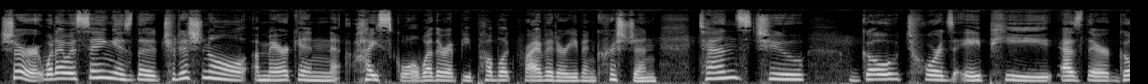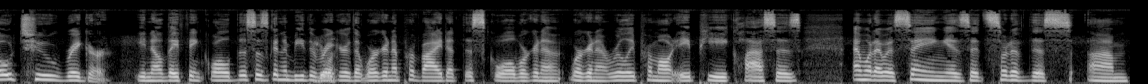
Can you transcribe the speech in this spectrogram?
Sure. What I was saying is the traditional American high school, whether it be public, private, or even Christian, tends to go towards AP as their go-to rigor. You know, they think, well, this is going to be the rigor that we're going to provide at this school. We're going to, we're going to really promote AP classes. And what I was saying is it's sort of this, um,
